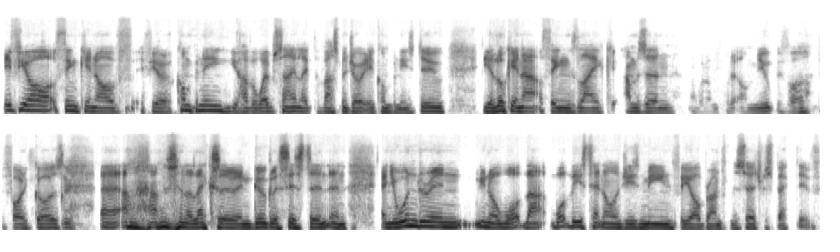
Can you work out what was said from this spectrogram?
if you're thinking of if you're a company, you have a website like the vast majority of companies do, you're looking at things like Amazon. I'm going to put it on mute before before it goes. Uh, Amazon Alexa and Google Assistant, and and you're wondering, you know, what that what these technologies mean for your brand from a search perspective.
